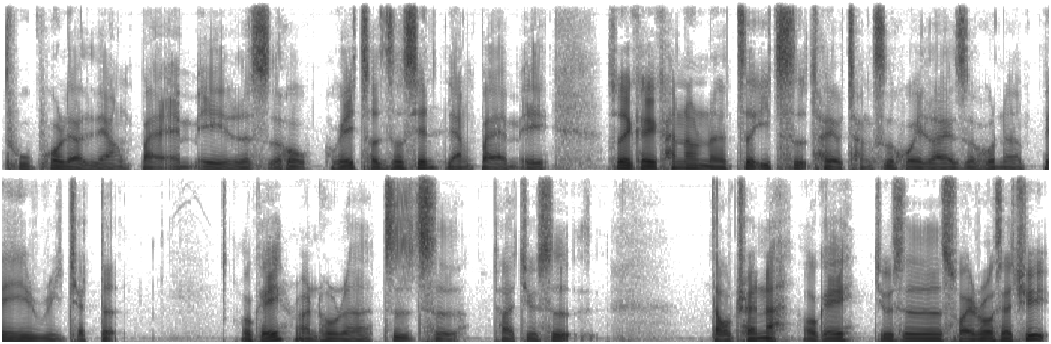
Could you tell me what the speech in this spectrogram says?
突破了两百 MA 的时候，OK，橙色线两百 MA，所以可以看到呢，这一次它有尝试回来的时候呢，被 rejected，OK，然后呢，至此。它就是倒圈了，OK，就是衰弱下去。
